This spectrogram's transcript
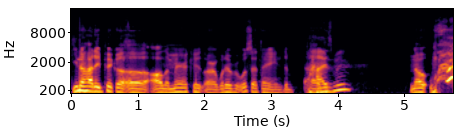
You know how they pick a uh, all America or whatever? What's that thing? The Heisman? No,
